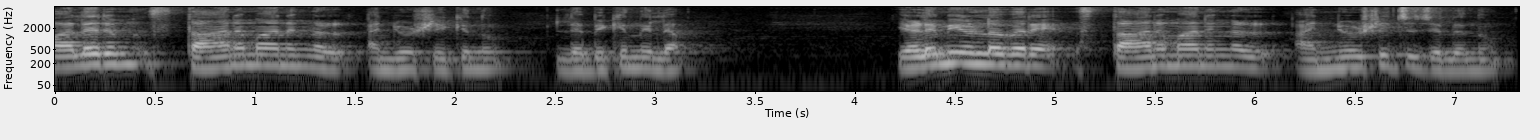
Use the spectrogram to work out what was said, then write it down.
പലരും സ്ഥാനമാനങ്ങൾ അന്വേഷിക്കുന്നു ലഭിക്കുന്നില്ല. എളിമയുള്ളവരെ സ്ഥാനമാനങ്ങൾ അന്വേഷിച്ചു ചെല്ലുന്നു.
